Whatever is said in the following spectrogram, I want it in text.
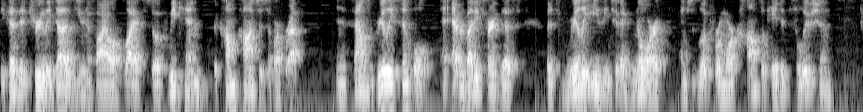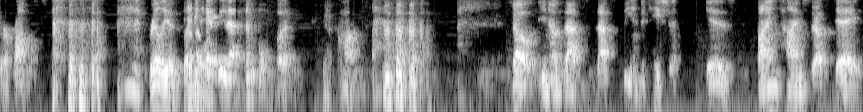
because it truly does unify all of life. So if we can become conscious of our breath, and it sounds really simple, and everybody's heard this, but it's really easy to ignore and just look for a more complicated solution to our problems. it really is. It's like it can't be that simple, but yeah. come on. so, you know, that's that's the invitation is find times throughout the day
